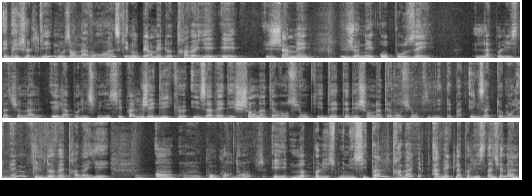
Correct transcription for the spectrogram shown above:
eh bien, je le dis, nous en avons un, ce qui nous permet de travailler et jamais je n'ai opposé la police nationale et la police municipale, j'ai dit qu'ils avaient des champs d'intervention, qu'ils étaient des champs d'intervention qui n'étaient pas exactement les mêmes, qu'ils devaient travailler en euh, concordance, et notre police municipale travaille avec la police nationale.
